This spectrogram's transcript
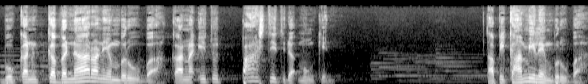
bukan kebenaran yang berubah, karena itu pasti tidak mungkin. Tapi kami yang berubah.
